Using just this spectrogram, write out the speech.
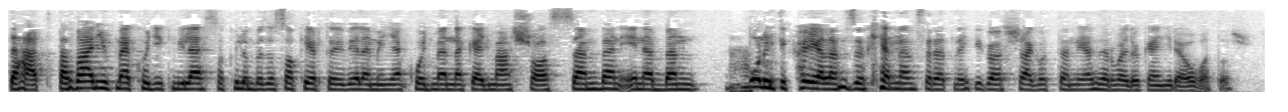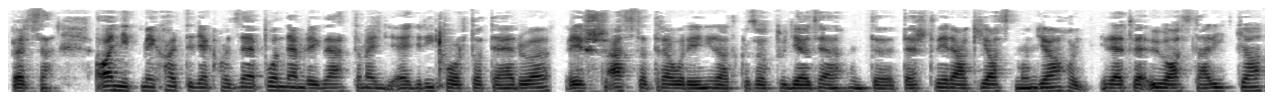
tehát, tehát várjuk meg, hogy itt mi lesz, a különböző szakértői vélemények, hogy mennek egymással szemben. Én ebben Aha. politikai jellemzőként nem szeretnék igazságot tenni, ezért vagyok ennyire óvatos. Persze. Annyit még hagyd tegyek hozzá, pont nemrég láttam egy, egy riportot erről, és azt a Traoré nyilatkozott ugye az elhunyt testvére, aki azt mondja, hogy, illetve ő azt állítja,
